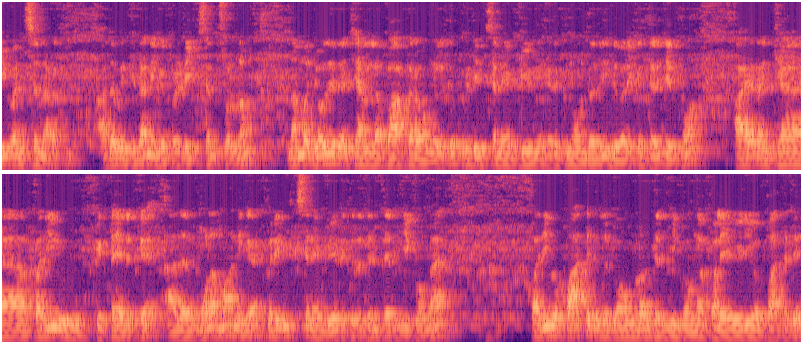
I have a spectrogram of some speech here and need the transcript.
ஈவெண்ட்ஸு நடக்கும். அதை வச்சு தான் நீங்கள் ப்ரிடிக்ஷன் சொல்லணும். நம்ம ஜோதிட சேனலில் பார்க்குறவங்களுக்கு ப்ரிடிக்ஷன் எப்படி எடுக்கணுன்றது இது வரைக்கும் தெரிஞ்சிருக்கோம். ஆயிரம் சே பதிவு கிட்டே இருக்குது அது மூலமாக நீங்கள் ப்ரிடிக்ஷன் எப்படி எடுக்கிறதுன்னு தெரிஞ்சுக்கோங்க. பதிவை பார்த்துட்டு இருக்கவங்களும் தெரிஞ்சுக்கோங்க. பழைய வீடியோவை பார்த்துட்டு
